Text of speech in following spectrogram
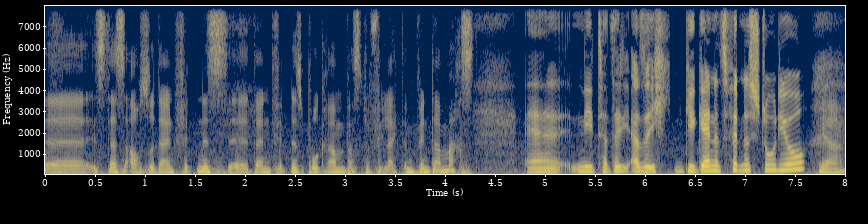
Äh, ist das auch so dein Fitness, äh, dein Fitnessprogramm, was du vielleicht im Winter machst? Äh, nee, tatsächlich. Also ich gehe gerne ins Fitnessstudio. Ja.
